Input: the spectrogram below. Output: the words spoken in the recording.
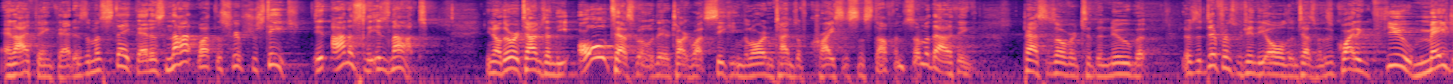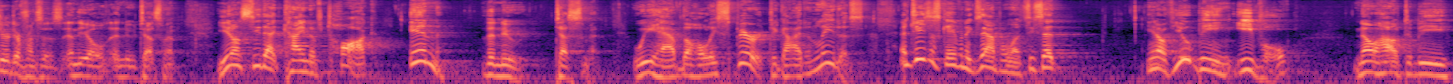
And I think that is a mistake. That is not what the scriptures teach. It honestly is not. You know, there were times in the Old Testament where they were talking about seeking the Lord in times of crisis and stuff, and some of that I think passes over to the New, but there's a difference between the Old and Testament. There's quite a few major differences in the Old and New Testament. You don't see that kind of talk in the New Testament. We have the Holy Spirit to guide and lead us. And Jesus gave an example once. He said, You know, if you being evil know how to be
